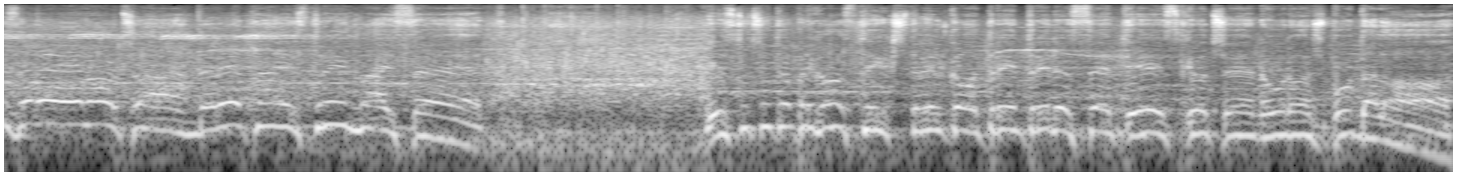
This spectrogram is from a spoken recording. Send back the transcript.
Izrael Lovčan, 19-23. Izključitev pri gostih številko 33 je izključen Uroš Bundalo.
